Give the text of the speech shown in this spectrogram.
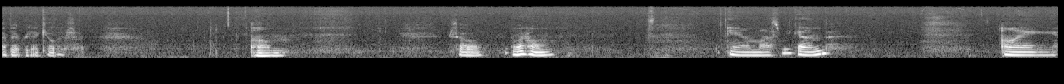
a bit ridiculous. Um, so I went home, and last weekend I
